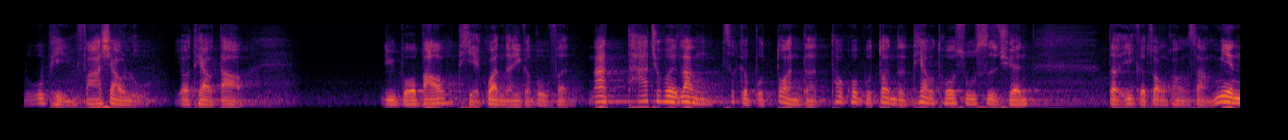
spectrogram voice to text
乳品发酵乳，又跳到。铝箔包、铁罐的一个部分，那它就会让这个不断的透过不断的跳脱舒适圈的一个状况上，面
